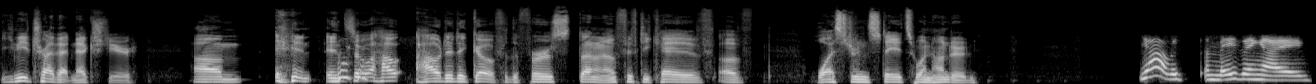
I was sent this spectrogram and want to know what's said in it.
You need to try that next year. Um, and and so how how did it go for the first I don't know 50k of of Western States 100? Yeah, it was amazing. I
